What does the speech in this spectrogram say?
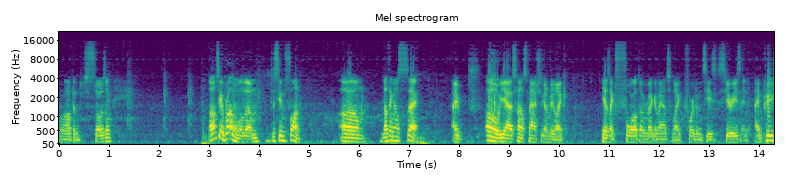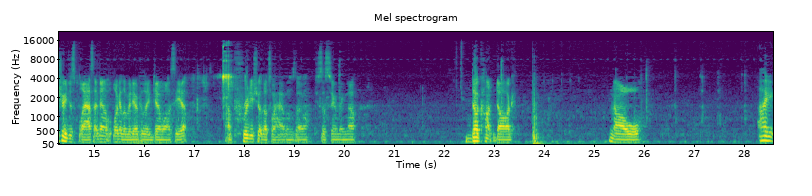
up and just throws them. I don't see a problem with them. It just seems fun. Um, nothing else to say. I. Oh yeah, Final Smash is gonna be like. He has like four other Mega Mans from like four different series, and I'm pretty sure he just blasts. I didn't look at the video because I didn't want to see it. I'm pretty sure that's what happens though. Just assuming though. Duck Hunt Dog. No. I...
